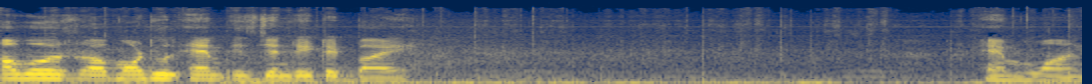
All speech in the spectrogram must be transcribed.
our uh, module M is generated by M1,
